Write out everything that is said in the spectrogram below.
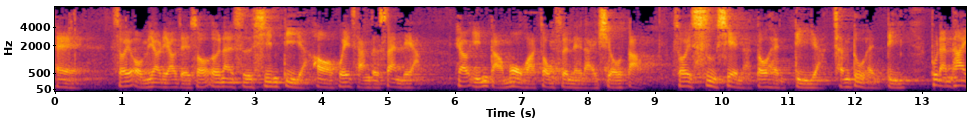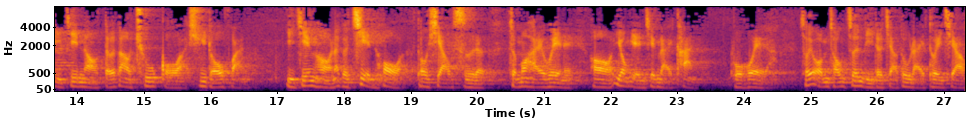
哎，所以我们要了解说，阿难是心地呀，哦，非常的善良，要引导末法众生呢来修道，所以视线啊都很低呀，程度很低，不然他已经哦得到出国啊须陀洹，已经哦那个见后啊都消失了，怎么还会呢？哦，用眼睛来看，不会啊。所以我们从真理的角度来推敲，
